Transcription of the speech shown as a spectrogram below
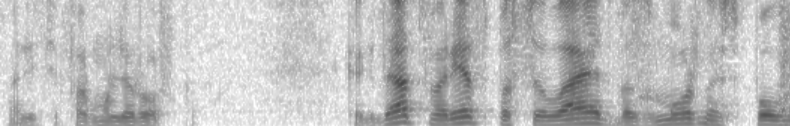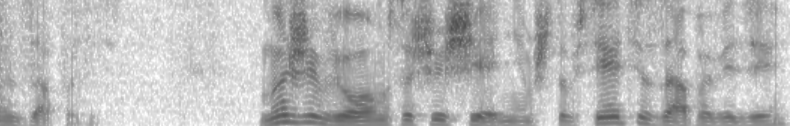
смотрите, формулировка. Когда Творец посылает возможность исполнить заповедь, мы живем с ощущением, что все эти заповеди,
